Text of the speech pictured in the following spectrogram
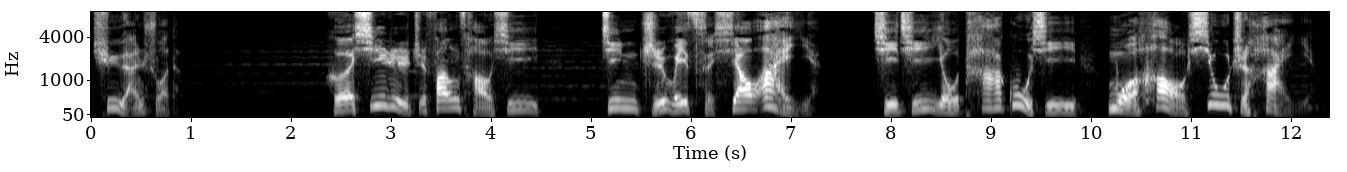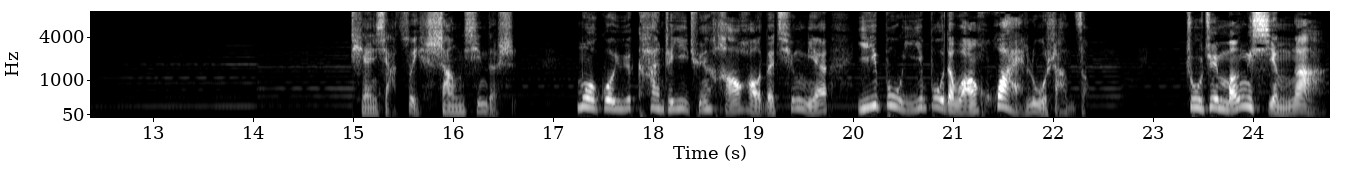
屈原说的：“和昔日之芳草兮，今直为此消艾也。”岂其有他故兮，莫好修之害也。天下最伤心的事，莫过于看着一群好好的青年，一步一步的往坏路上走。诸君猛醒啊！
